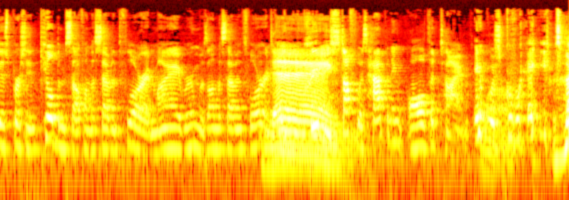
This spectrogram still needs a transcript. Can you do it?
this person killed himself on the seventh floor, and my room was on the seventh floor, and Dang. creepy stuff was happening all the time. It was great.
